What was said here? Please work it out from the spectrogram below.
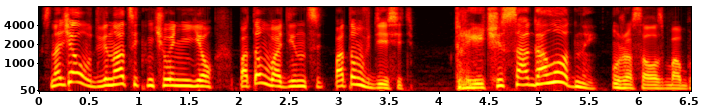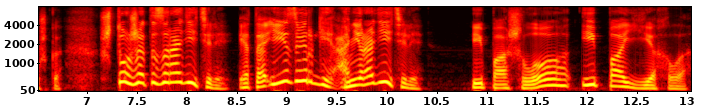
«Сначала в двенадцать ничего не ел, потом в одиннадцать, потом в десять». «Три часа голодный!» — ужасалась бабушка. «Что же это за родители? Это изверги, а не родители!» И пошло, и поехало.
